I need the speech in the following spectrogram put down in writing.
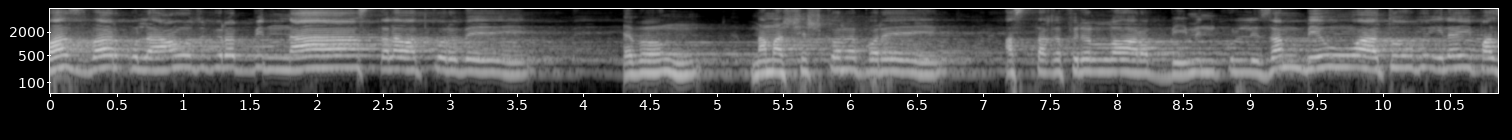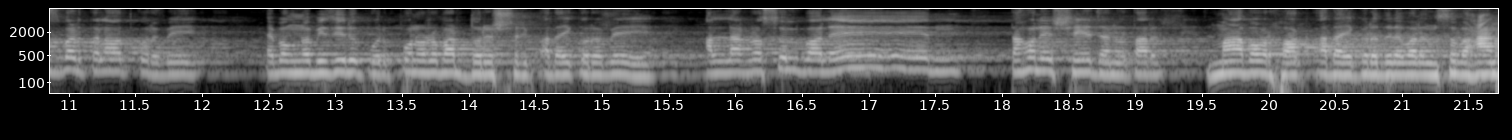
পাঁচবার কুল আউজ বিরব্বিন নাস তেলাওয়াত করবে এবং নামাজ শেষ করার পরে আস্তাগফিরুল্লাহ রব্বি মিন কুল্লি জামবি ওয়া আতুবু ইলাই পাঁচবার তেলাওয়াত করবে এবং নবীজির উপর পনেরোবার দরুদ শরীফ আদায় করবে। আল্লাহর রসুল বলেন তাহলে সে যেন তার মা বাবার হক আদায় করে দিলে বলেন সুবাহান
